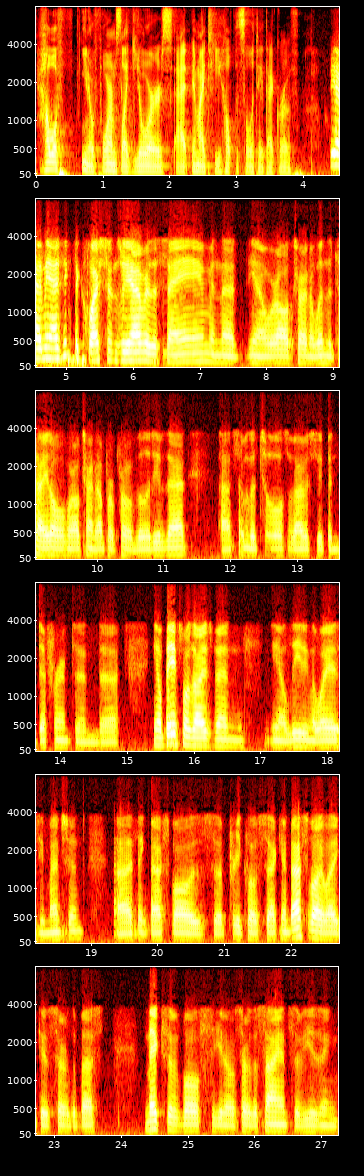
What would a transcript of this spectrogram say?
how will you know forums like yours at MIT help facilitate that growth? Yeah, I mean, I think the questions we have are the same, and that you know we're all trying to win the title. We're all trying to up our probability of that. Uh, some of the tools have obviously been different, and uh, you know, baseball's always been you know leading the way, as you mentioned. Uh, I think basketball is a pretty close second. Basketball, I like, is sort of the best mix of both, you know, sort of the science of using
